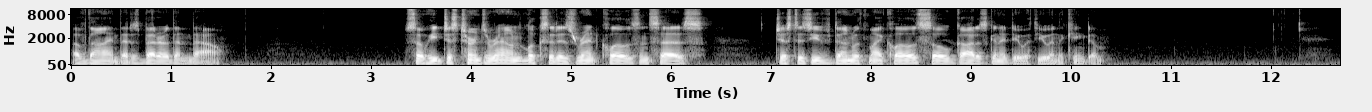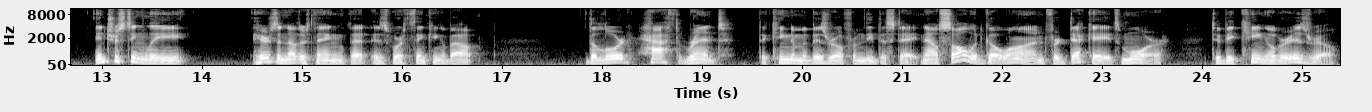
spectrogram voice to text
of thine that is better than thou. So he just turns around, looks at his rent clothes, and says, Just as you've done with my clothes, so God is going to do with you in the kingdom. Interestingly, here's another thing that is worth thinking about. The Lord hath rent the kingdom of Israel from thee this day. Now, Saul would go on for decades more to be king over Israel.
